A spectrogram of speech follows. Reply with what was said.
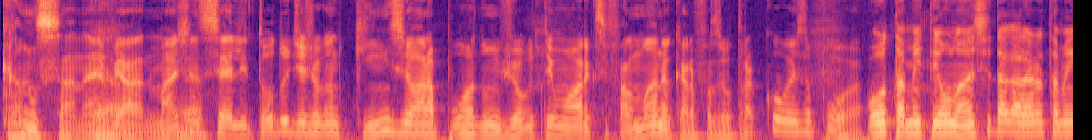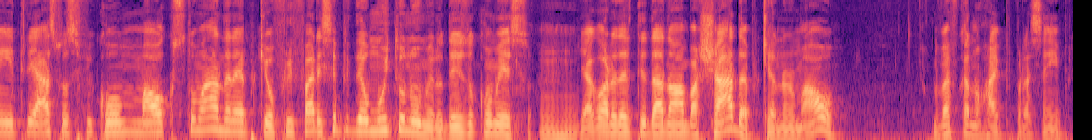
cansa, né, É, viado? Imagina é. você ali todo dia jogando 15 horas porra de um jogo, tem uma hora que você fala, mano, eu quero fazer outra coisa, porra. Ou também tem um lance da galera também, entre aspas, ficou mal acostumada, né? Porque o Free Fire sempre deu muito número, desde o começo. Uhum. E agora deve ter dado uma baixada, porque é normal. Não vai ficar no hype pra sempre.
